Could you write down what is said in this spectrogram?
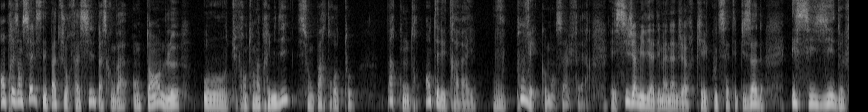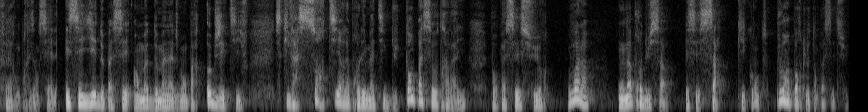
en présentiel, ce n'est pas toujours facile parce qu'on va entendre le Oh, tu prends ton après-midi si on part trop tôt. Par contre, en télétravail, vous pouvez commencer à le faire. Et si jamais il y a des managers qui écoutent cet épisode, essayez de le faire en présentiel. Essayez de passer en mode de management par objectif, ce qui va sortir la problématique du temps passé au travail pour passer sur voilà, on a produit ça et c'est ça qui compte, peu importe le temps passé dessus.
